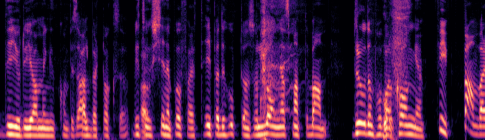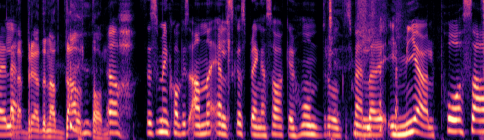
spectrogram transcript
det gjorde jag med min kompis Albert också. Vi tog kinapuffar, tejpade ihop dem som långa smatterband, drog dem på balkongen. Fy fan vad det lät. bröderna Dalton. Ja, sen så min kompis Anna älskar att spränga saker. Hon drog smällare i mjölpåsar,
